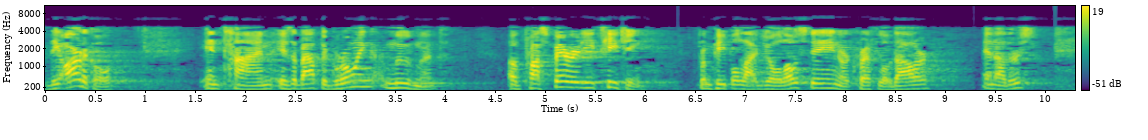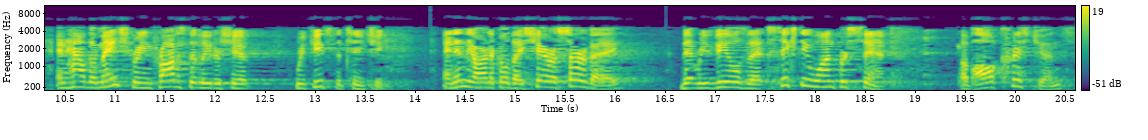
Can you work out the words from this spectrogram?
The article in Time is about the growing movement of prosperity teaching from people like Joel Osteen or Creflo Dollar and others, and how the mainstream Protestant leadership refutes the teaching. And in the article, they share a survey that reveals that 61% of all Christians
